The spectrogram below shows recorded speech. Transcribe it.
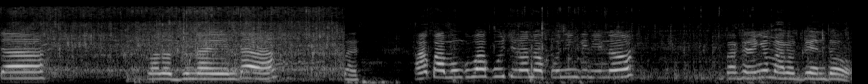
Ta walo tunaenda. Basi hapa Mungu wakuchira no kuninginino kafenge malo dendo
